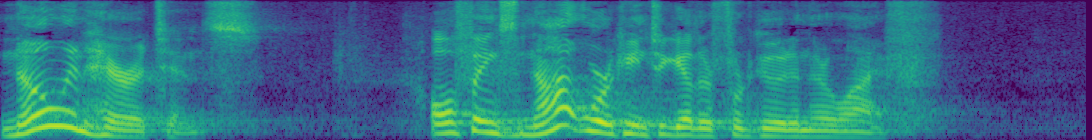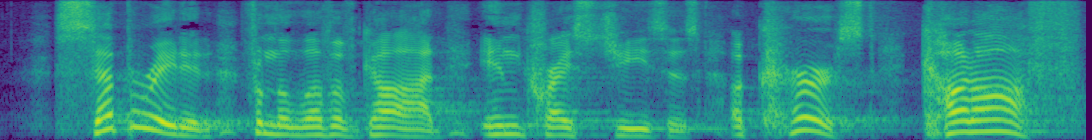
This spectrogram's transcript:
no inheritance, all things not working together for good in their life, separated from the love of God in Christ Jesus, accursed, cut off.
